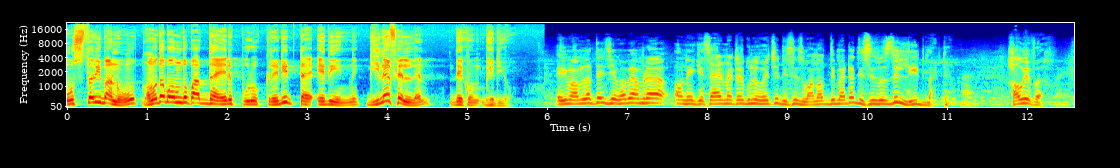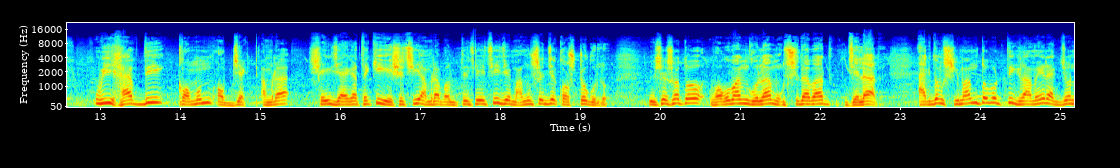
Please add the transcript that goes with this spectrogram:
মোস্তারি বানু মমতা বন্দ্যোপাধ্যায়ের পুরো ক্রেডিটটা এদিন গিলে ফেললেন দেখুন ভিডিও। এই মামলাতে যেভাবে আমরা অনেক এসআইআর ম্যাটারগুলো হয়েছে this is one of the matter this is was the lead matter however we have the common object আমরা সেই জায়গা থেকেই এসেছি। আমরা বলতে চেয়েছি যে মানুষের যে কষ্টগুলো, বিশেষত ভগবান গোলা মুর্শিদাবাদ জেলার একদম সীমান্তবর্তী গ্রামের একজন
